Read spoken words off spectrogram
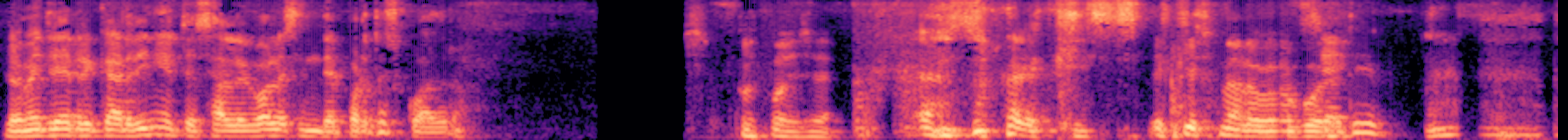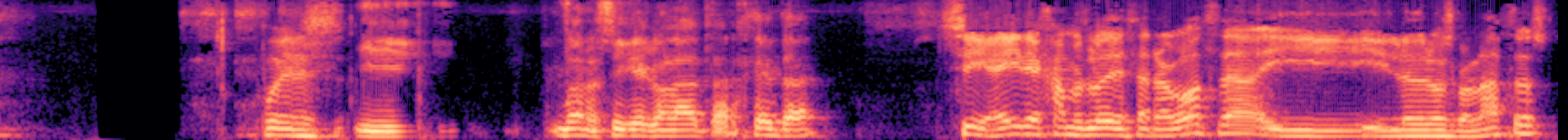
lo mete Ricardinho y te sale goles en Deportes Cuadro. Pues puede ser. es, que es, una locura, Sí. tío. Pues Y bueno, sigue con la tarjeta. sí, ahí dejamos lo de Zaragoza y lo de los golazos.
